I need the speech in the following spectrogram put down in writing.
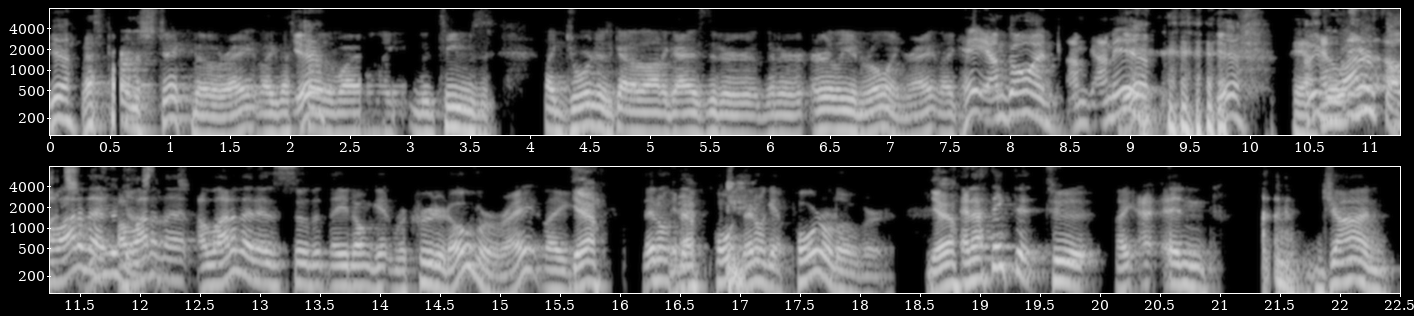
yeah. That's part of the stick though, right? Like that's yeah. part of why like the teams like Georgia's got a lot of guys that are that are early enrolling, right? Like, hey, I'm going, I'm I'm in. Yeah, yeah. yeah. I mean, and a lot of a lot of that, a lot of that, a lot of that is so that they don't get recruited over, right? Like, yeah, they don't yeah. they don't get portaled over. Yeah. And I think that to like and John,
